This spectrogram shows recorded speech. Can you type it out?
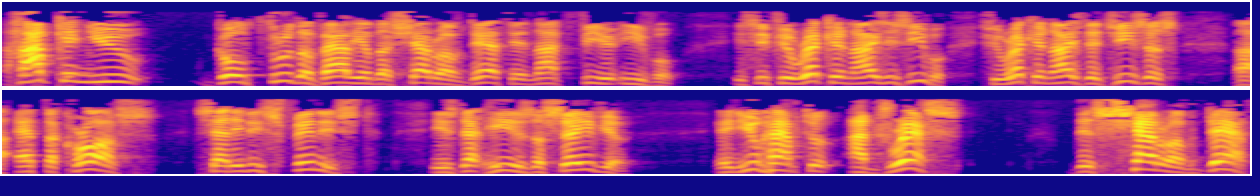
How can you go through the valley of the shadow of death and not fear evil? It's if you recognize it's evil. If you recognize that Jesus uh, at the cross said it is finished, is that He is the Savior. And you have to address this shadow of death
